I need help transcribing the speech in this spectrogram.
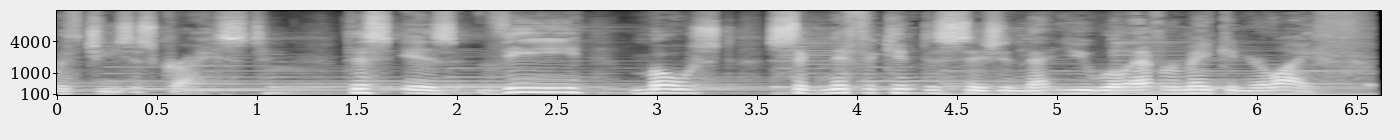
with Jesus Christ. This is the most significant decision that you will ever make in your life.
